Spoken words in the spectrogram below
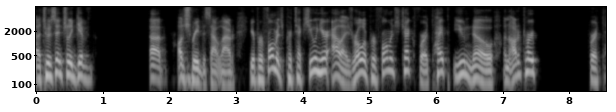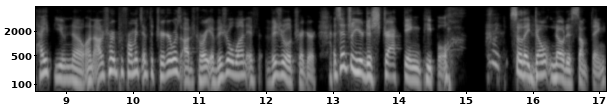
uh, to essentially give. Uh, I'll just read this out loud. Your performance protects you and your allies. Roll a performance check for a type you know. An auditory for a type you know. An auditory performance if the trigger was auditory. A visual one if visual trigger. Essentially, you're distracting people. so they don't notice something.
